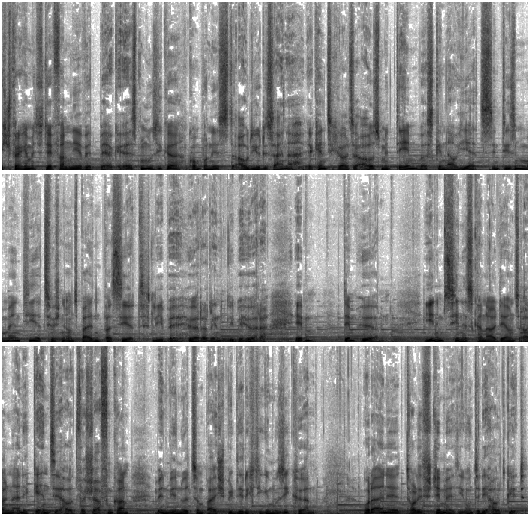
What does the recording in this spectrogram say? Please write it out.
Ich spreche mit Stefan Nierwittberg. Er ist Musiker, Komponist, Audiodesigner. Er kennt sich also aus mit dem, was genau jetzt, in diesem Moment hier zwischen uns beiden passiert, liebe Hörerinnen, liebe Hörer. Eben dem Hören. Jenem Sinneskanal, der uns allen eine Gänsehaut verschaffen kann, wenn wir nur zum Beispiel die richtige Musik hören. Oder eine tolle Stimme, die unter die Haut geht.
